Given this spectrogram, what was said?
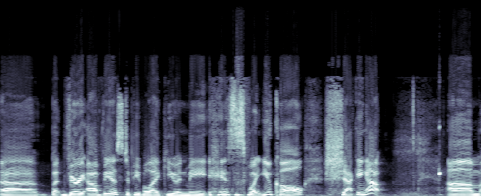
uh, but very obvious to people like you and me, is what you call shacking up. Um,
